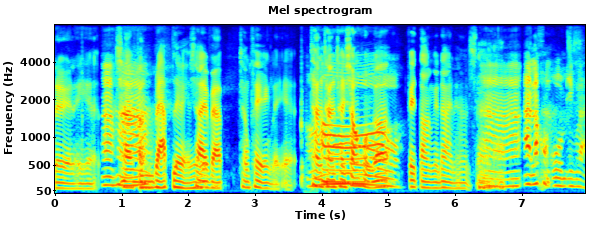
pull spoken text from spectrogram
เลยอะไรเงี้ยอ่าฮะใช่ฟังแรปเลยใช่แรป ทั้งเพลงอะไรเงี้ยอ๋อทางทางทางช่องผมก็ไปตามกันได้นะครับใช่อ่าอะแล้วของโอมเองล่ะ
